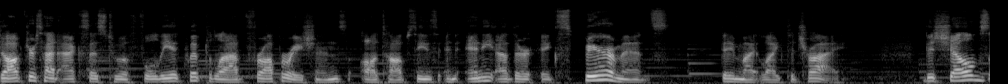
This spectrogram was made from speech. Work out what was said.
Doctors had access to a fully equipped lab for operations, autopsies, and any other experiments they might like to try. The shelves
